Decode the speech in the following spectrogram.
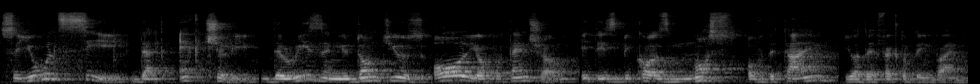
So you will see that actually the reason you don't use all your potential, it is because most of the time you are the effect of the environment.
